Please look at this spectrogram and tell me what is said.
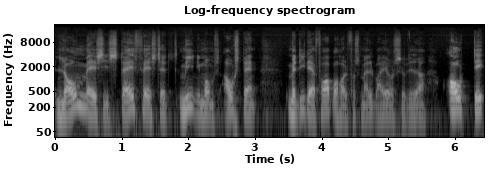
lovmæssigt stadfæstet minimumsafstand med de der forbehold for smalle veje og så videre. Og det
